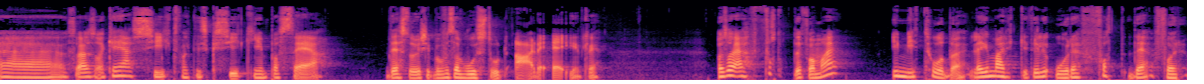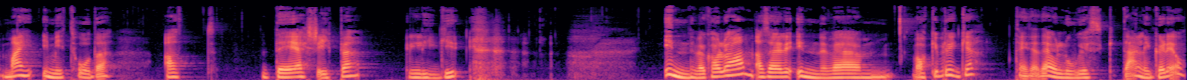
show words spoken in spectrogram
Eh, så er det sånn Ok, jeg er sykt, faktisk syk keen på å se det store skipet, for så hvor stort er det egentlig? Og så har jeg fått det for meg i mitt hode, legg merke til ordet 'fått det for meg' i mitt hode, at det skipet ligger inne ved Karl Johan, altså eller inne ved mm, Aker Brygge. Tenkte jeg, Det er jo logisk. Der ligger det jo.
